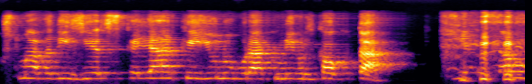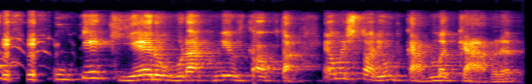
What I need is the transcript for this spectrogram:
costumava dizer, se calhar caiu no buraco negro de Calcutá. E então, o que é que era o buraco negro de Calcutá? É uma história um bocado macabra,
